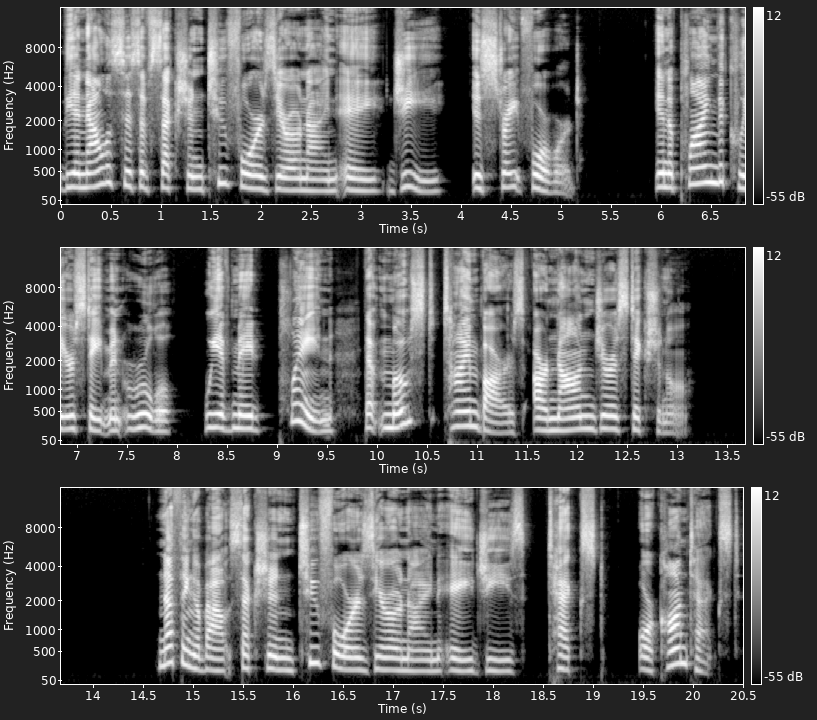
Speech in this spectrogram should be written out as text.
the analysis of Section 2409A-G is straightforward. In applying the clear statement rule, we have made plain that most time bars are non jurisdictional. Nothing about Section 2409AG's text or context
